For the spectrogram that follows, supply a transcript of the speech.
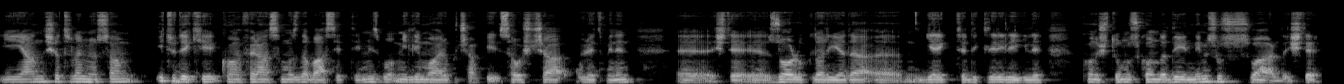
yanlış hatırlamıyorsam İTÜ'deki konferansımızda bahsettiğimiz bu milli muharip uçak, bir savaş uçağı üretmenin e, işte e, zorlukları ya da e, gerektirdikleriyle ilgili konuştuğumuz konuda değindiğimiz husus vardı. İşte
